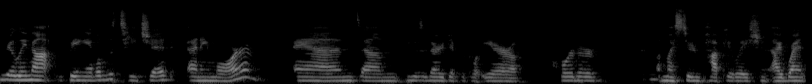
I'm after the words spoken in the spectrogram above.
really not being able to teach it anymore, and um, it was a very difficult year. A quarter of my student population, I went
